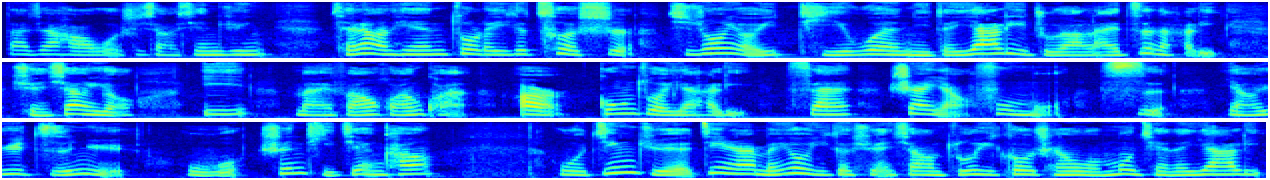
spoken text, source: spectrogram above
大家好，我是小仙君。前两天做了一个测试，其中有一题问你的压力主要来自哪里？选项有：一、买房还款；二、工作压力；三、赡养父母；四、养育子女；五、身体健康。我惊觉，竟然没有一个选项足以构成我目前的压力。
